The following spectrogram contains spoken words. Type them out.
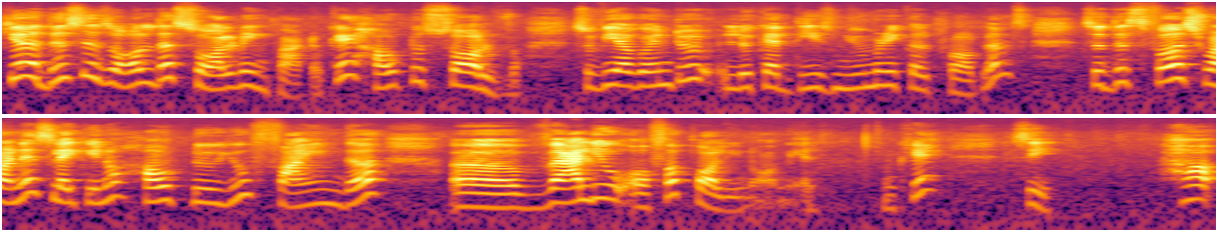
Here this is all the solving part okay? How to solve. So we are going to look at these numerical problems. So this first one is like you know how do you find the value of a polynomial okay? See how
